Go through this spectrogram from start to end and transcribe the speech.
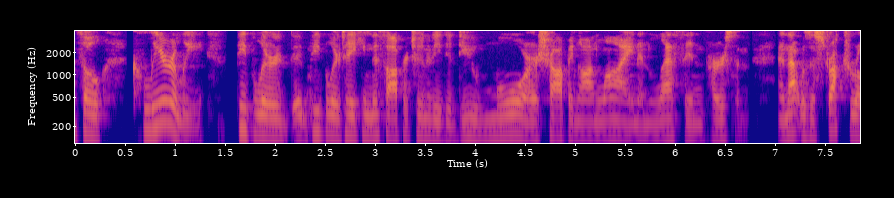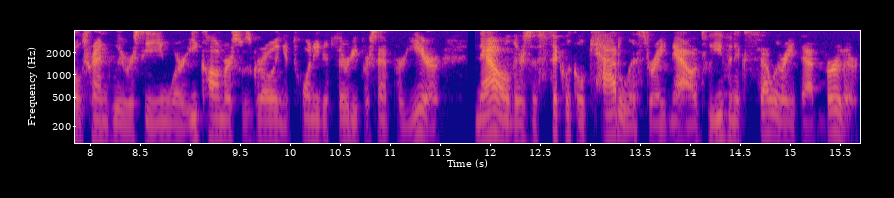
So clearly, people are people are taking this opportunity to do more shopping online and less in person. And that was a structural trend we were seeing, where e-commerce was growing at 20 to 30 percent per year now there's a cyclical catalyst right now to even accelerate that further.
